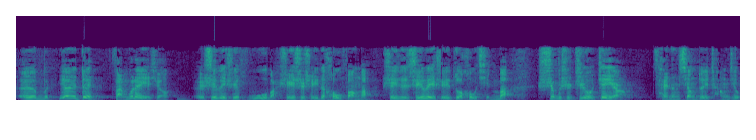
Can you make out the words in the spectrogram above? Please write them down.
呃不，要对，反过来也行。呃，谁为谁服务吧？谁是谁的后方吧？谁谁为谁做后勤吧？是不是只有这样才能相对长久？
